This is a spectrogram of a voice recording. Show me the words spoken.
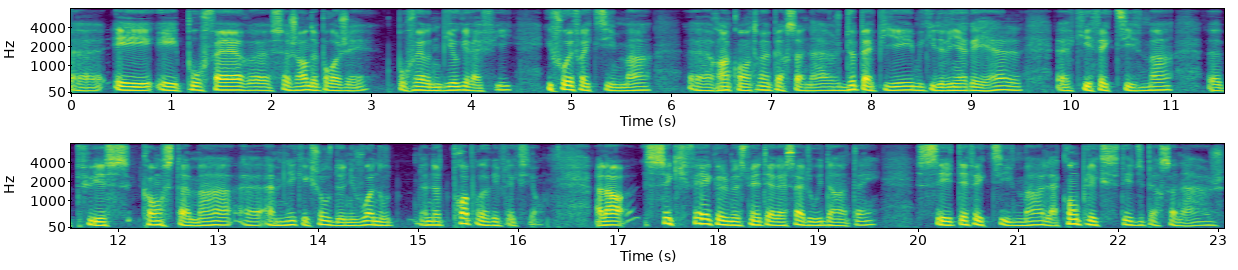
Euh, et, et, pour faire euh, ce genre de projet, pour faire une biographie, il faut effectivement euh, rencontrer un personnage de papier, mais qui devient réel, euh, qui effectivement euh, puisse constamment amener quelque chose de nouveau à notre, propre réflexion. Alors, ce qui fait que je me suis intéressé à Louis Dantin, c'est effectivement la complexité du personnage,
